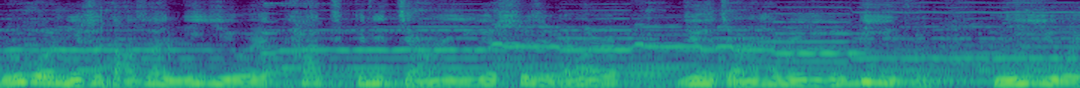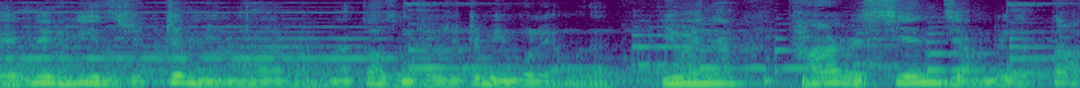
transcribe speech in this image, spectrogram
如果你是打算，你以为他给你讲了一个事情，然后是又讲了下面一个例子，你以为那个例子是证明他的话，那告诉你这个是证明不了的。因为呢，他是先讲这个大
